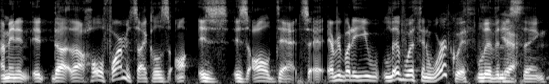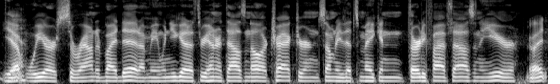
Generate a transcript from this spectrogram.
I mean, it, it the, the whole farming cycle is all, is is all debt. So everybody you live with and work with live in this thing. Yep, Yeah. we are surrounded by debt. I mean, when you got a three hundred thousand dollar tractor and somebody that's making thirty five thousand a year, Right?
